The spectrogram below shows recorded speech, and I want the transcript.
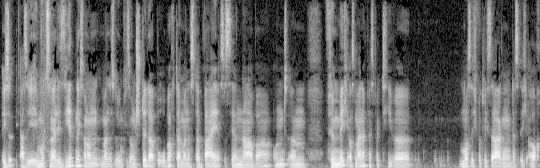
ich, also ihr emotionalisiert nicht, sondern man ist irgendwie so ein stiller Beobachter, man ist dabei, es ist sehr nahbar und ähm, für mich aus meiner Perspektive muss ich wirklich sagen, dass ich auch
